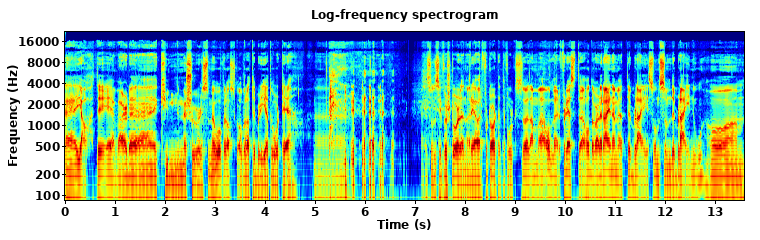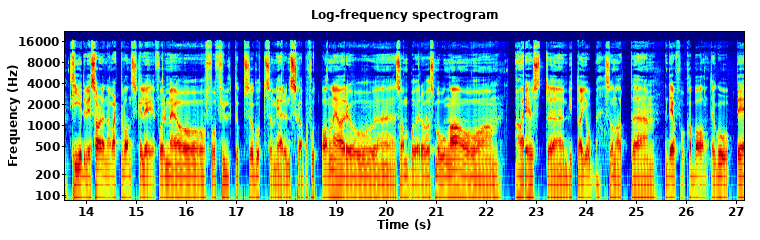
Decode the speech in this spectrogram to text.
Eh, ja, det er vel eh, kun meg sjøl som er overraska over at det blir et år til. Eh, Eh, sånn som jeg forstår det når jeg har fortalt det til folk, så de aller fleste hadde vel regna med at det ble sånn som det ble nå. Og um, tidvis har det vært vanskelig for meg å få fulgt opp så godt som jeg har ønska på fotballen. Jeg har jo uh, samboer og små unger. og um, har i høst uh, bytta jobb, sånn at uh, det å få kabalen til å gå opp, det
